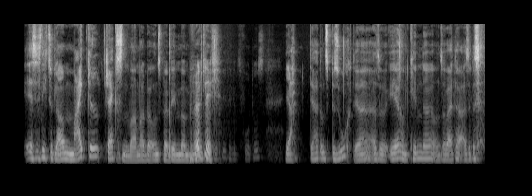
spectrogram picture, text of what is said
Es ist nicht zu glauben, Michael Jackson war mal bei uns bei Bim Bam Wirklich? Da gibt's Fotos. Ja, der hat uns besucht, ja, also er und Kinder und so weiter. Also das,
